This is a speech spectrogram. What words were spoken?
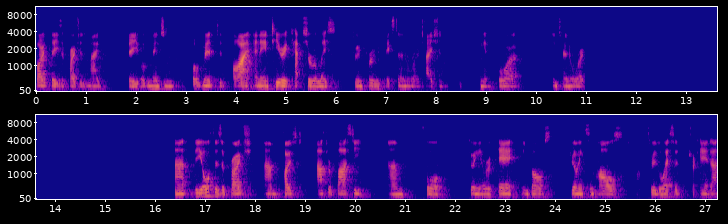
both these approaches may be augmented, augmented by an anterior capsule release to improve external rotation it for internal work. Uh, the author's approach um, post arthroplasty um, for doing a repair involves drilling some holes through the lesser trochanter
